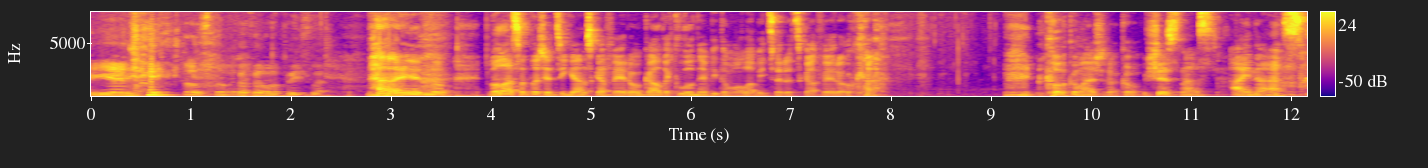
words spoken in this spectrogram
Ježiš, toto bolo prísle. Dáme jednu. Volá sa to, že cigánska férovka, ale kľudne by to mohla byť serecká férovka. Koľko máš rokov? 16. Aj nás.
